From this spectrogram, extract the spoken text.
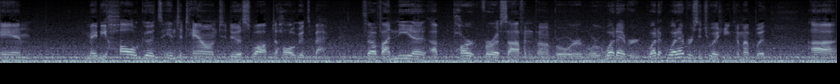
and maybe haul goods into town to do a swap to haul goods back. So if I need a, a part for a siphon pump or, or whatever, what, whatever situation you come up with, uh,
